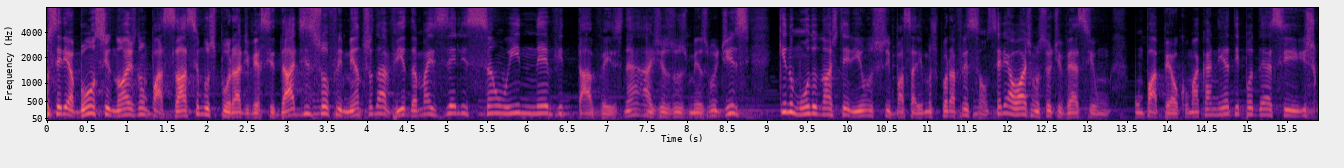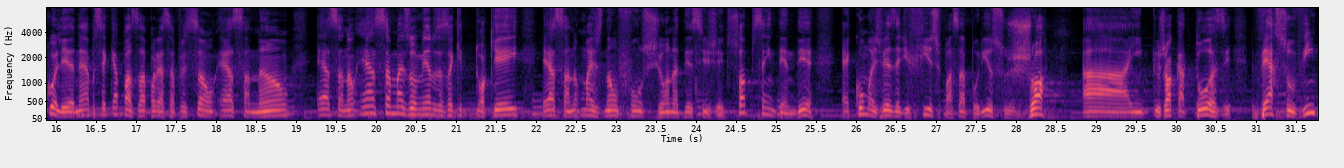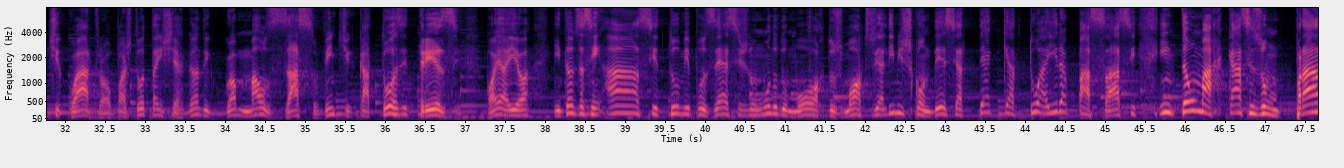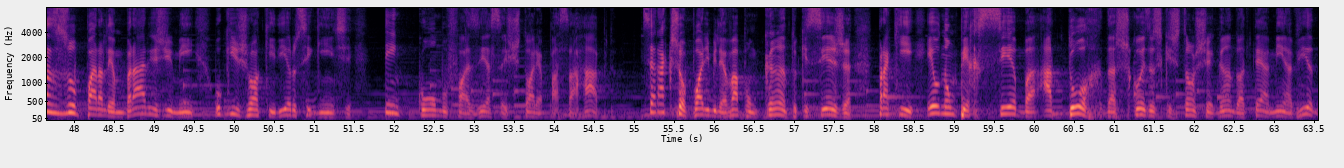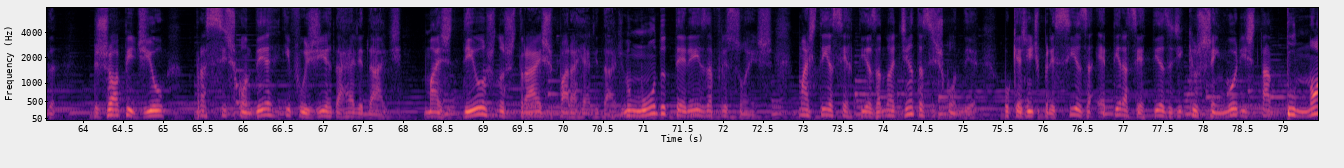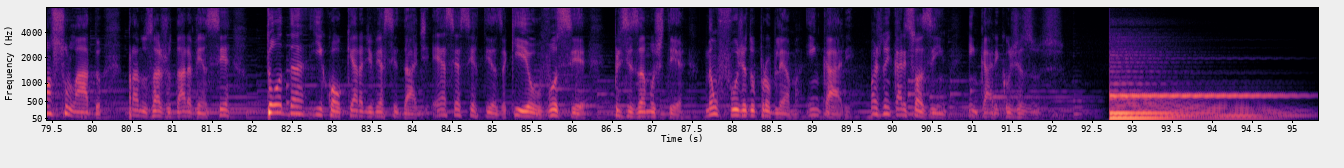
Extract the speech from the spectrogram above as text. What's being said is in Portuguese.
Como seria bom se nós não passássemos por adversidades e sofrimentos da vida, mas eles são inevitáveis, né? A Jesus mesmo disse que no mundo nós teríamos e passaríamos por aflição. Seria ótimo se eu tivesse um, um papel com uma caneta e pudesse escolher, né? Você quer passar por essa aflição? Essa não, essa não, essa mais ou menos, essa aqui ok, essa não, mas não funciona desse jeito. Só para você entender, é como às vezes é difícil passar por isso. Jó ah, em Jó 14, verso 24, ó, o pastor está enxergando igual mausaço, 20, 14, 13. Olha aí, ó. Então diz assim: Ah, se tu me pusesses no mundo do dos mortos e ali me escondesse até que a tua ira passasse, então marcasses um prazo para lembrares de mim. O que Jó queria era o seguinte: tem como fazer essa história passar rápido? Será que o Senhor pode me levar para um canto que seja para que eu não perceba a dor das coisas que estão chegando até a minha vida? Jó pediu para se esconder e fugir da realidade. Mas Deus nos traz para a realidade. No mundo tereis aflições, mas tenha certeza, não adianta se esconder. O que a gente precisa é ter a certeza de que o Senhor está do nosso lado para nos ajudar a vencer toda e qualquer adversidade. Essa é a certeza que eu, você, precisamos ter. Não fuja do problema, encare. Mas não encare sozinho, encare com Jesus.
